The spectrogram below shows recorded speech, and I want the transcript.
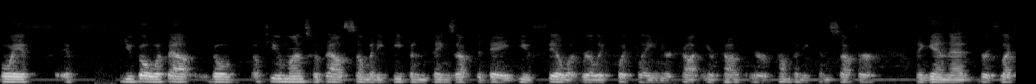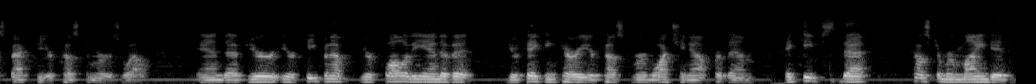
boy, if if you go without go a few months without somebody keeping things up to date, you feel it really quickly, and your your your company can suffer. Again, that reflects back to your customer as well. And uh, if you're you're keeping up your quality end of it, you're taking care of your customer, watching out for them. It keeps that customer minded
